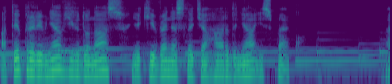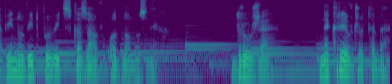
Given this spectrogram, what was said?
а ти прирівняв їх до нас, які винесли тягар дня і спеку. А він у відповідь сказав одному з них Друже, не кривджу тебе.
